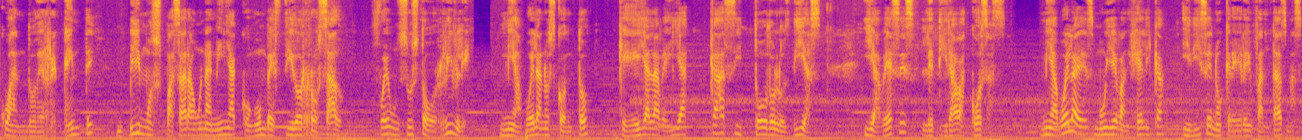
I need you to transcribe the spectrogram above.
Cuando de repente vimos pasar a una niña con un vestido rosado. Fue un susto horrible. Mi abuela nos contó que ella la veía casi todos los días y a veces le tiraba cosas. Mi abuela es muy evangélica y dice no creer en fantasmas,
